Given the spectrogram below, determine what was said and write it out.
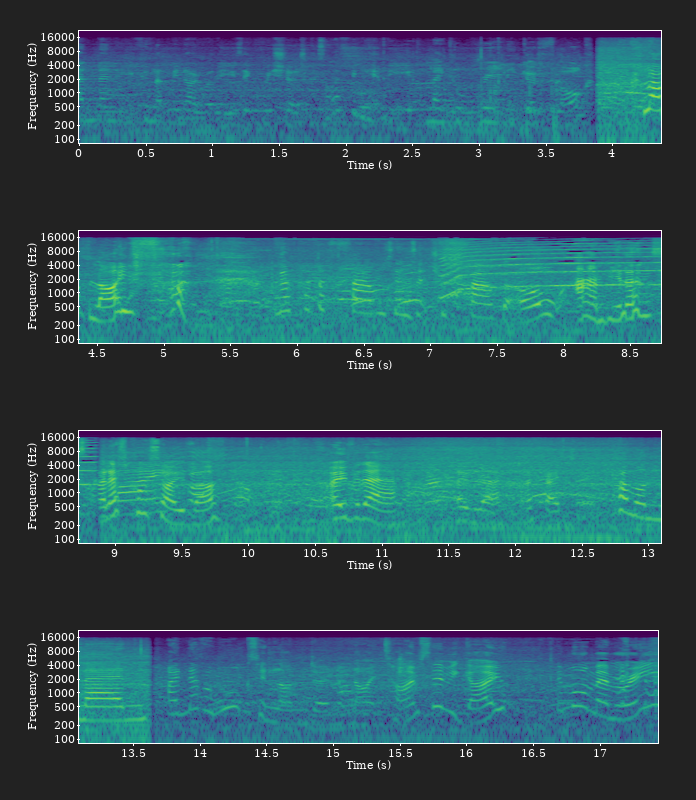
and then you can let me know whether you think we should, because I think it'd be make a really good vlog. Club life. Look at the fountains at Trafalgar. Oh, ambulance. Right, let's cross over. Over there. Over there. Okay. Come on then. I never walked in London at night time, so there we go. More memories.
